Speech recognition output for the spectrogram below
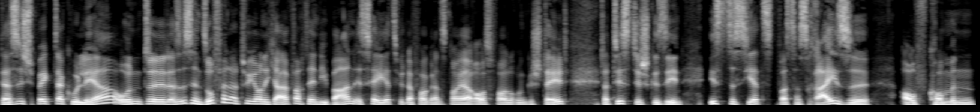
Das ist spektakulär und äh, das ist insofern natürlich auch nicht einfach, denn die Bahn ist ja jetzt wieder vor ganz neue Herausforderungen gestellt. Statistisch gesehen ist es jetzt, was das Reiseaufkommen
